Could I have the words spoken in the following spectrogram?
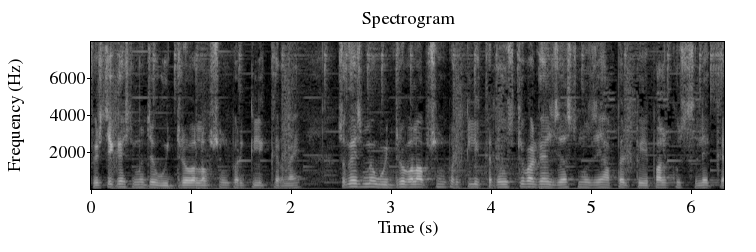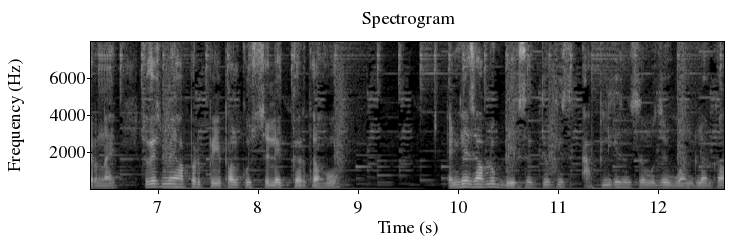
फिर से गैस मुझे विड्रो वाला ऑप्शन पर क्लिक करना है। सो गैस मैं विड्रो वाला ऑप्शन पर क्लिक करता हूँ। उसके बाद गैस जस्ट मुझे यहाँ पर पेपाल को सिलेक्ट करना है। सो गैस मैं यहाँ पर पेपाल को सिलेक्ट करता हूँ। एंड गैस आप लोग देख सकते हो कि इस एप्लीकेशन से मुझे वन डॉलर का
